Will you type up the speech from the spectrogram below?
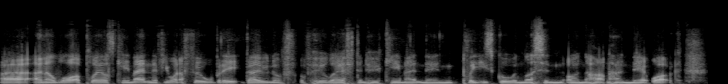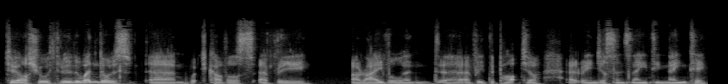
uh, and a lot of players came in. If you want a full breakdown of, of who left and who came in, then please go and listen on the Heart and Hand Network to our show Through the Windows, um, which covers every arrival and uh, every departure at Rangers since 1990.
